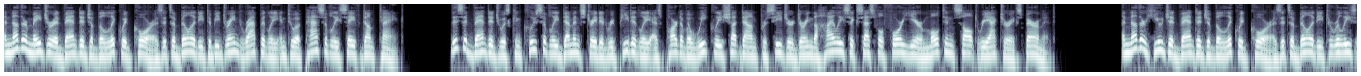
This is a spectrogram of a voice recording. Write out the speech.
Another major advantage of the liquid core is its ability to be drained rapidly into a passively safe dump tank. This advantage was conclusively demonstrated repeatedly as part of a weekly shutdown procedure during the highly successful four-year molten salt reactor experiment. Another huge advantage of the liquid core is its ability to release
